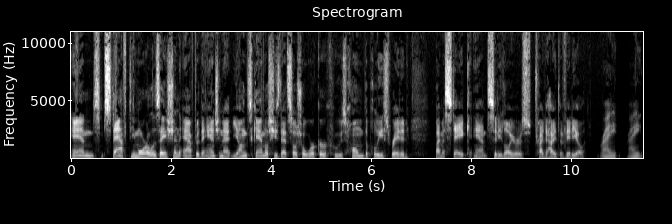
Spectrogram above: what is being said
and some staff demoralization after the Anjanette Young scandal. She's that social worker whose home the police raided by mistake, and city lawyers tried to hide the video. Right, right.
